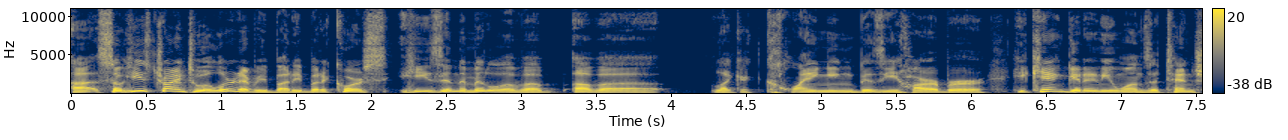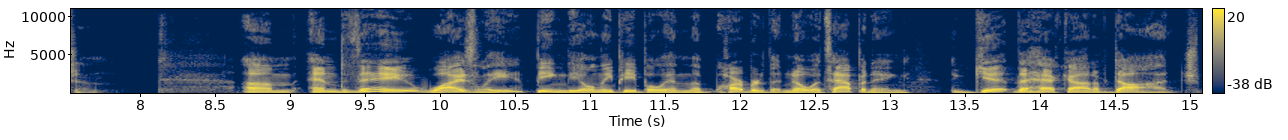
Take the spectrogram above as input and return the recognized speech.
Uh, so he's trying to alert everybody, but of course he's in the middle of a of a like a clanging busy harbor. He can't get anyone's attention. Um, and they wisely, being the only people in the harbor that know what's happening, get the heck out of Dodge.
